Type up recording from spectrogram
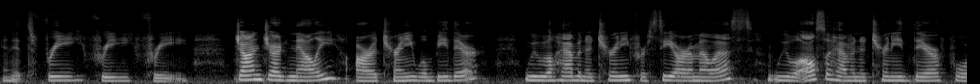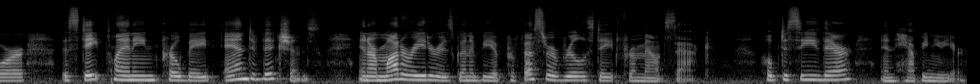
And it's free, free, free. John Giardinelli, our attorney, will be there. We will have an attorney for CRMLS. We will also have an attorney there for estate planning, probate, and evictions. And our moderator is going to be a professor of real estate from Mount SAC. Hope to see you there, and Happy New Year.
